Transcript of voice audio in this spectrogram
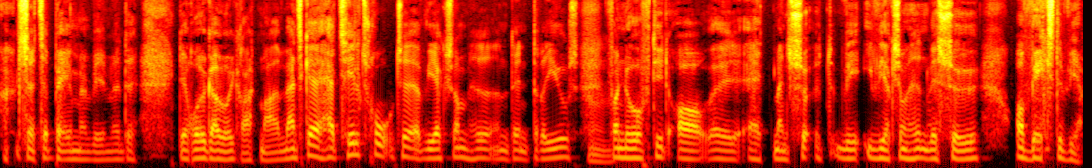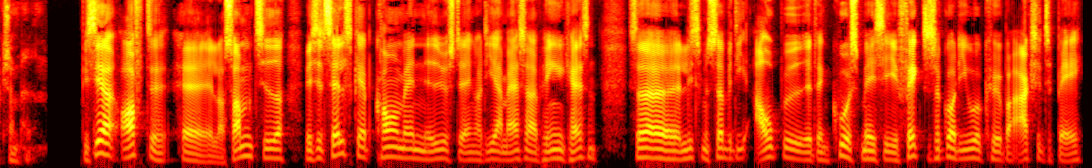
aktier tilbage, man vil, men det, det rykker jo ikke ret meget. Man skal have tiltro til, at virksomheden den drives mm. fornuftigt, og øh, at man sø, i virksomheden vil søge og vækste virksomheden. Vi ser ofte, øh, eller sommetider, hvis et selskab kommer med en nedjustering, og de har masser af penge i kassen, så, øh, ligesom, så vil de afbøde den kursmæssige effekt, og så går de ud og køber aktier tilbage.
